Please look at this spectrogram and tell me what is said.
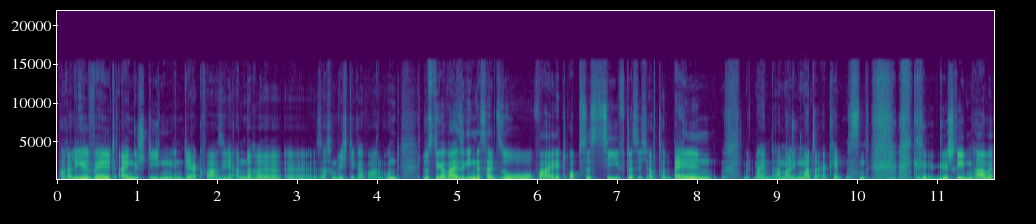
Parallelwelt eingestiegen, in der quasi andere äh, Sachen wichtiger waren. Und lustigerweise ging das halt so weit obsessiv, dass ich auch Tabellen mit meinen damaligen Matheerkenntnissen geschrieben habe,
